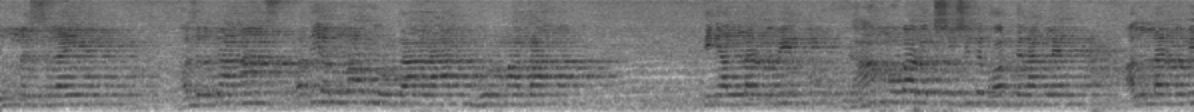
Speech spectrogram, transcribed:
উম্মে সুলাইম হযরত আনাস রাদিয়াল্লাহু তাআলা তিনি আল্লাহর নবীর ঘাম মোবারক শিশিতে ভরতে লাগলেন। আল্লাহর নবী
